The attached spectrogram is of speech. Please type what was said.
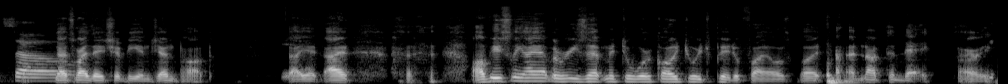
So That's why they should be in Gen Pop. yeah. I, I obviously I have a resentment to work on towards pedophiles, but not today. Sorry.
